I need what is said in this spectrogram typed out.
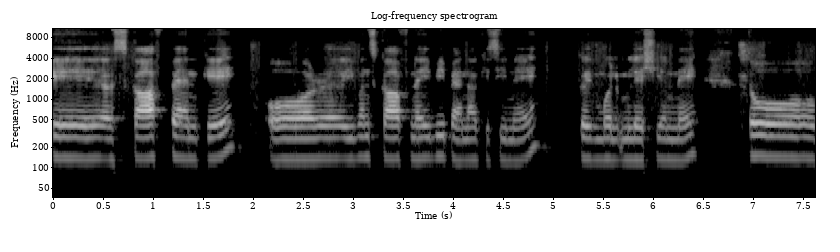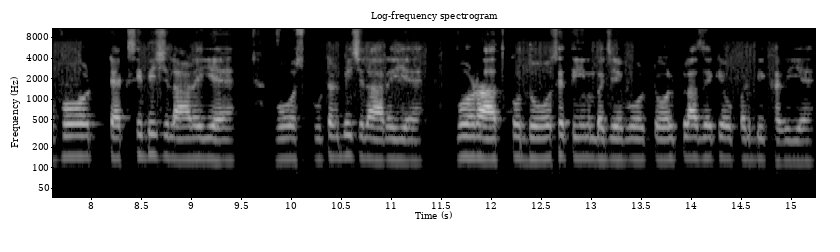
कि स्काफ पहन के और इवन स्काफ नहीं भी पहना किसी ने कोई मलेशियन ने तो वो टैक्सी भी चला रही है। वो स्कूटर भी चला रही है वो रात को दो से तीन बजे वो टोल प्लाजे के ऊपर भी खड़ी है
